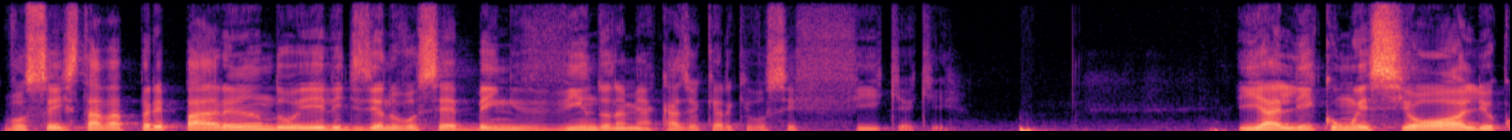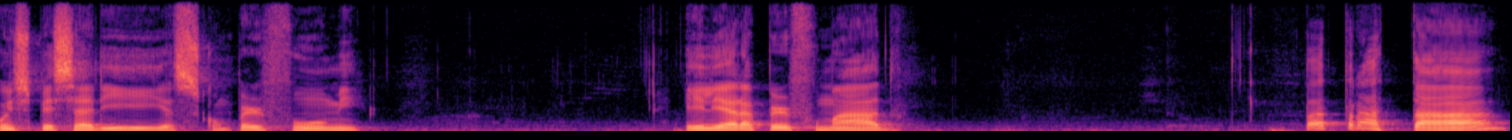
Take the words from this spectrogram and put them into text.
você estava preparando ele, dizendo: Você é bem-vindo na minha casa, eu quero que você fique aqui. E ali, com esse óleo, com especiarias, com perfume, ele era perfumado para tratar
